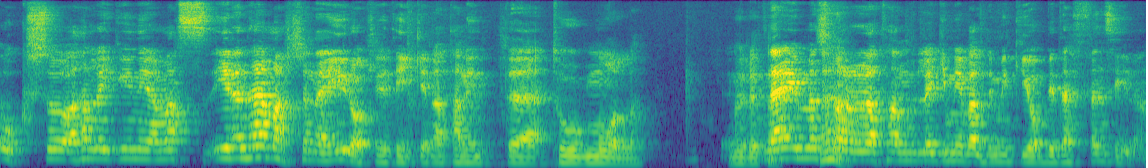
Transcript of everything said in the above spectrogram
också, han lägger ju ner massor. I den här matchen är ju då kritiken att han inte... Tog mål. Nej, men snarare att han lägger ner väldigt mycket jobb i defensiven.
